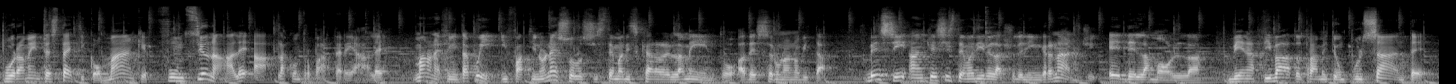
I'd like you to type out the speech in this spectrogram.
puramente estetico ma anche funzionale alla controparte reale. Ma non è finita qui, infatti non è solo il sistema di scarrellamento ad essere una novità, bensì anche il sistema di rilascio degli ingranaggi e della molla. Viene attivato tramite un pulsante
